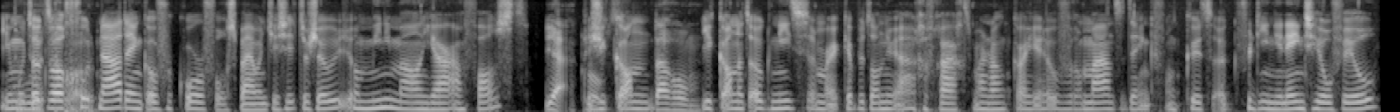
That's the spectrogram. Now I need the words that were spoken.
Je Doe moet ook wel gewoon. goed nadenken over core volgens mij. Want je zit er sowieso minimaal een jaar aan vast. Ja, klopt. Dus je kan, Daarom. je kan het ook niet, maar ik heb het dan nu aangevraagd. Maar dan kan je over een maand denken van kut, ik verdien ineens heel veel.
